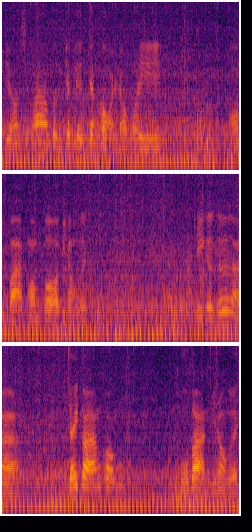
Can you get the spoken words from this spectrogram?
เดี๋ยวสิพาเบิ่งจักเล็กจักหน่อยเนาะพอดีหอมปากหอมคอพี่น้องเอ้ยนี่ก็คืออ่าใจกลางของหมู่บ้านพี่น้องเอ้ย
